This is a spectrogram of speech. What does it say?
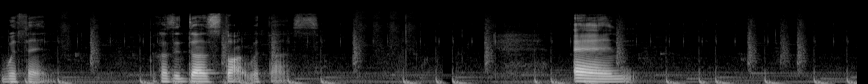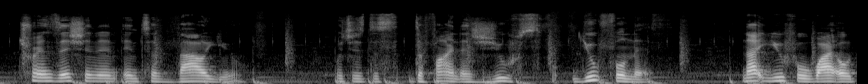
within because it does start with us. And transitioning into value, which is defined as youthfulness. Not youthful, Y O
